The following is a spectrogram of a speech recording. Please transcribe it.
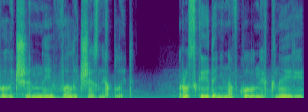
величини величезних плит. Розкидані навколо них книги,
